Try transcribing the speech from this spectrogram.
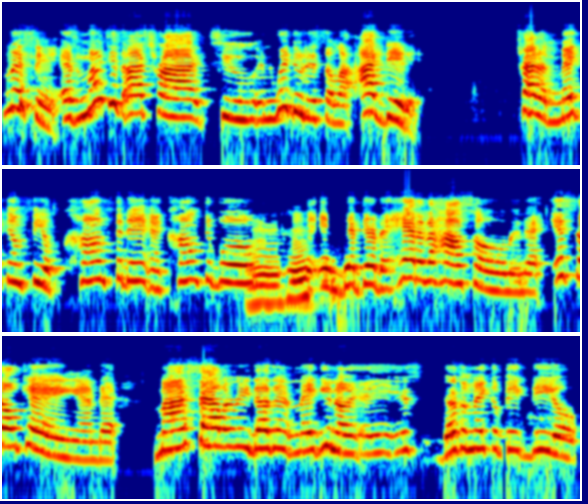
listen, as much as I tried to, and we do this a lot, I did it try to make them feel confident and comfortable mm-hmm. and, and that they're the head of the household and that it's okay and that my salary doesn't make you know it doesn't make a big deal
